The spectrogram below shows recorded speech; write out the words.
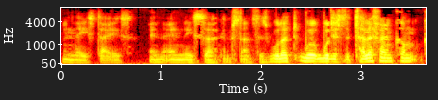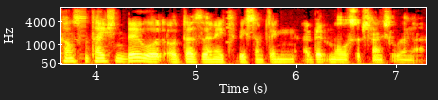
in these days, in, in these circumstances? Will, it, will, will just a telephone consultation do, or, or does there need to be something a bit more substantial than that?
